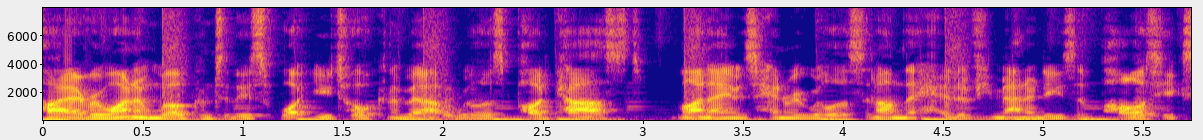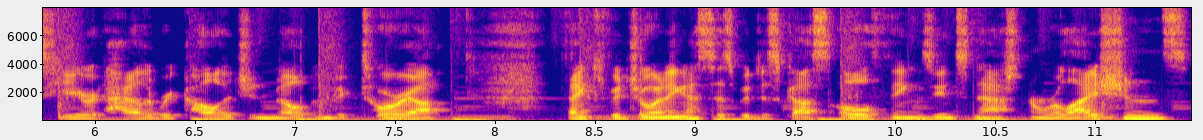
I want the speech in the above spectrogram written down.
Hi, everyone, and welcome to this What You Talking About Willis podcast. My name is Henry Willis, and I'm the Head of Humanities and Politics here at Haileybury College in Melbourne, Victoria. Thank you for joining us as we discuss all things international relations,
